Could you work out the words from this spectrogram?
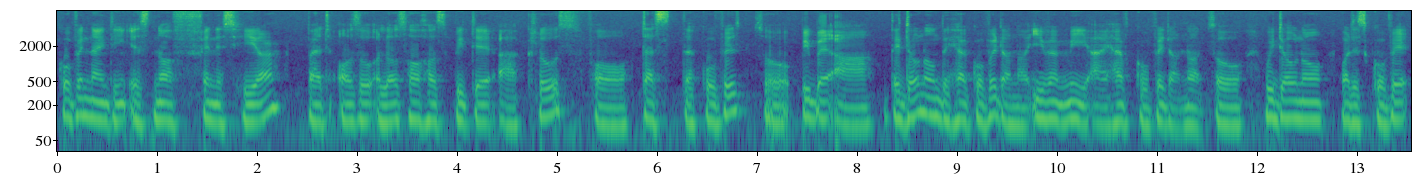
COVID 19 is not finished here. But also a lot of hospitals are closed for test the COVID. So people are they don't know they have COVID or not. Even me, I have COVID or not. So we don't know what is COVID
